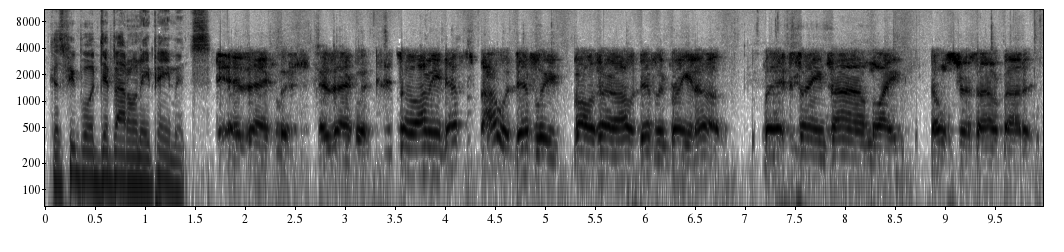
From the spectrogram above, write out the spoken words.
Because people would dip out on their payments. Exactly, exactly. So I mean, that's I would definitely if I was her, I would definitely bring it up. But at the same time, like, don't stress out about it.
